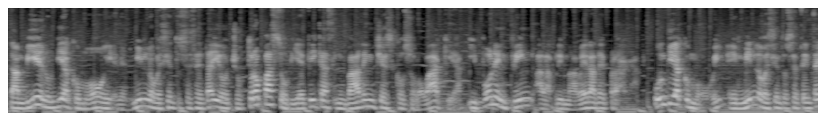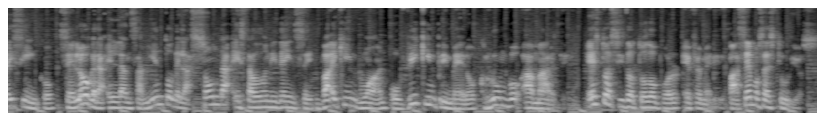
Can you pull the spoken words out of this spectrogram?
También un día como hoy, en el 1968, tropas soviéticas invaden Checoslovaquia y ponen fin a la primavera de Praga. Un día como hoy, en 1975, se logra el lanzamiento de la sonda estadounidense Viking 1 o Viking I rumbo a Marte. Esto ha sido todo por efeméride. Pasemos a estudios.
